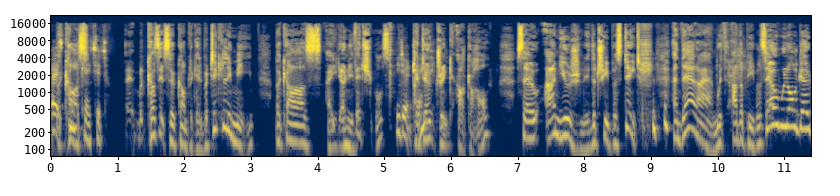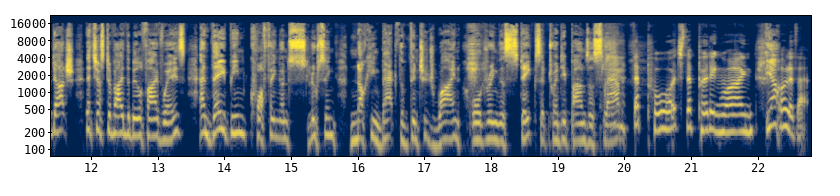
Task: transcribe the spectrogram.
It's complicated uh, because it's so complicated, particularly me, because I eat only vegetables. You don't drink? I don't drink alcohol. So I'm usually the cheapest date. and there I am with other people say, oh, we'll all go Dutch. Let's just divide the bill five ways. And they've been quaffing and sluicing, knocking back the vintage wine, ordering the steaks at 20 pounds a slab. the port, the pudding wine. Yeah. All of that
